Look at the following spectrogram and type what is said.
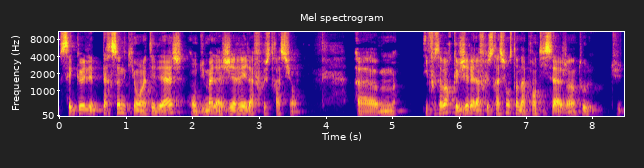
c'est que les personnes qui ont un TDAH ont du mal à gérer la frustration. Il faut savoir que gérer la frustration, c'est un apprentissage. Hein. Tout, tu,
